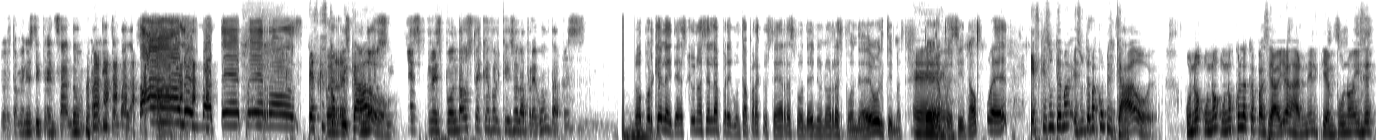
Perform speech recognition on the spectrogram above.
Yo también estoy pensando, maldito embalazo. ¡Ah! ¡Los maté, perros! Es que es Pues complicado. Responda usted que fue el que hizo la pregunta, pues. No porque la idea es que uno hace la pregunta para que ustedes respondan y uno responde de últimas. Eh, Pero pues si no puede, Es que es un tema, es un tema complicado. Uno, uno, uno con la capacidad de viajar en el tiempo, uno dice,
